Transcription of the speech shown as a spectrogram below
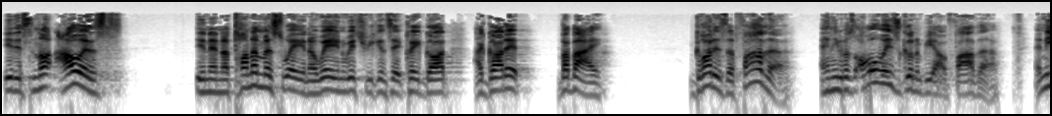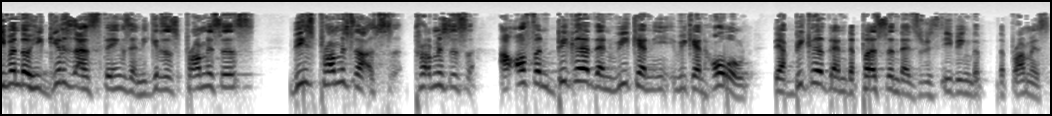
It is not ours in an autonomous way, in a way in which we can say, okay, God, I got it. Bye bye. God is a father. And he was always going to be our father. And even though he gives us things and he gives us promises, these promises, promises are often bigger than we can, we can hold. They are bigger than the person that's receiving the, the promise.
